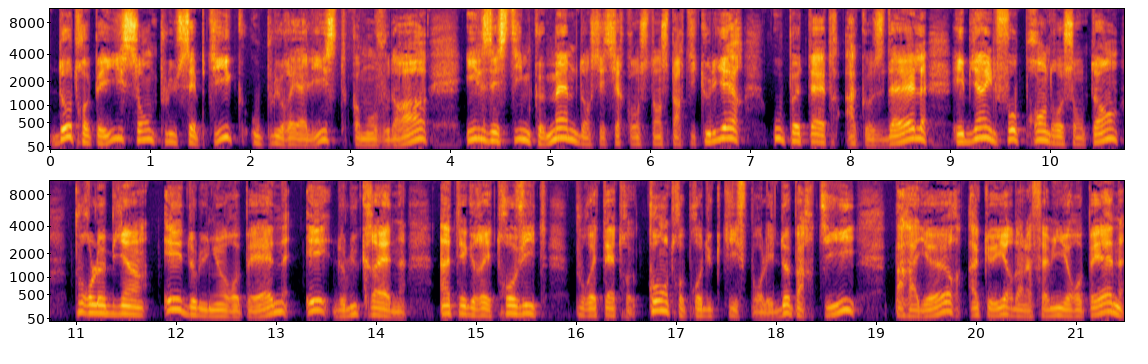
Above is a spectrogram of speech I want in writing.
D'autres pays sont plus sceptiques ou plus réalistes, comme on voudra. Ils estiment que même dans ces circonstances particulières, ou peut-être à cause d'elles, eh bien, il faut prendre son temps pour le bien et de l'Union européenne et de l'Ukraine. Intégrer trop vite pourrait être contre-productif pour les deux parties. Par ailleurs, accueillir dans la famille européenne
